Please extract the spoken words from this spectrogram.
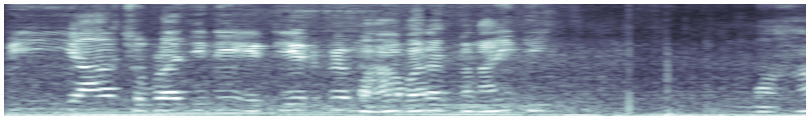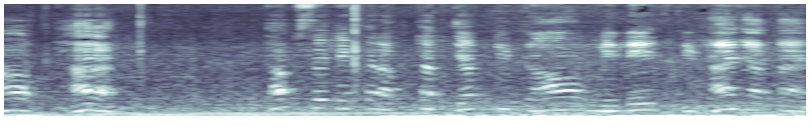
B R Chopra ji ने 88 में महाभारत बनाई थी। महाभारत, तब से लेकर अब तक जब भी गाँव विलेज दिखाया जाता है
